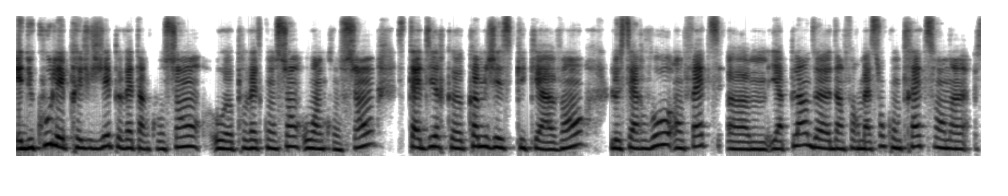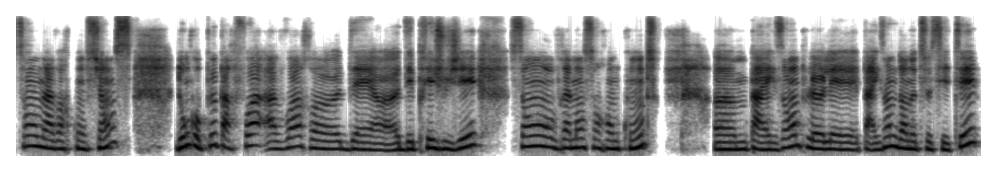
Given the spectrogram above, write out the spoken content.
Et du coup, les préjugés peuvent être inconscients ou euh, peuvent être conscients ou inconscients. C'est-à-dire que, comme j'ai expliqué avant, le cerveau, en fait, euh, il y a plein d'informations qu'on traite sans, en avoir conscience. Donc, on peut parfois avoir euh, des, des préjugés sans vraiment s'en rendre compte. par exemple, les, par exemple, dans notre société,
